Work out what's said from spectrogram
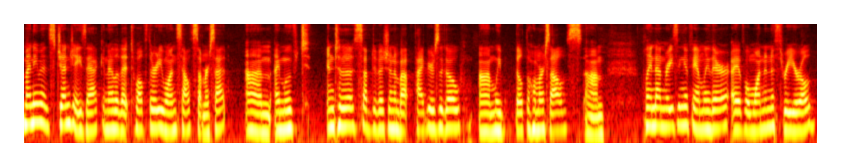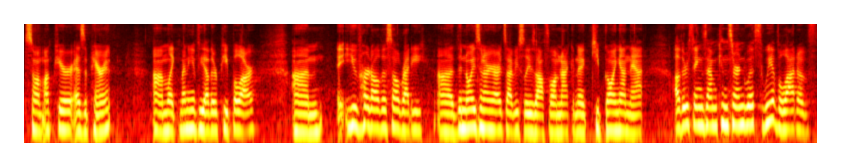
My name is Jen Jazak, and I live at 1231 South Somerset. Um, I moved into the subdivision about five years ago. Um, we built the home ourselves. Um, planned on raising a family there. I have a one and a three-year-old, so I'm up here as a parent, um, like many of the other people are. Um, you've heard all this already. Uh, the noise in our yards obviously is awful. I'm not going to keep going on that. Other things I'm concerned with, we have a lot of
